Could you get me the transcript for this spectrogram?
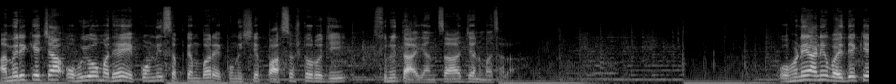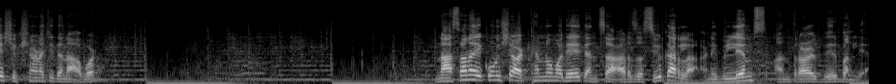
अमेरिकेच्या ओहिओमध्ये एकोणीस सप्टेंबर एकोणीसशे पासष्ट रोजी सुनीता यांचा जन्म झाला. पोहणे आणि वैद्यकीय शिक्षणाची त्यांना आवड. नासानं एकोणीसशे अठ्ठ्याण्णवमध्ये त्यांचा अर्ज स्वीकारला आणि विल्यम्स अंतराळवीर बनल्या.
